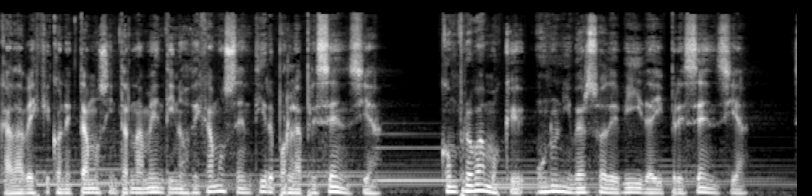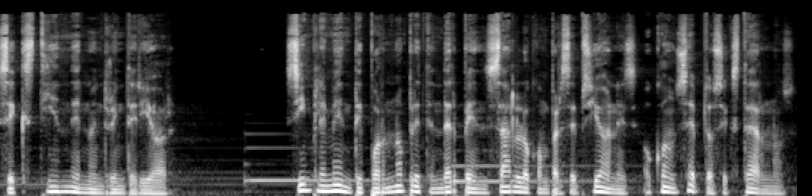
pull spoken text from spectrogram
Cada vez que conectamos internamente y nos dejamos sentir por la presencia, comprobamos que un universo de vida y presencia se extiende en nuestro interior, simplemente por no pretender pensarlo con percepciones o conceptos externos,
